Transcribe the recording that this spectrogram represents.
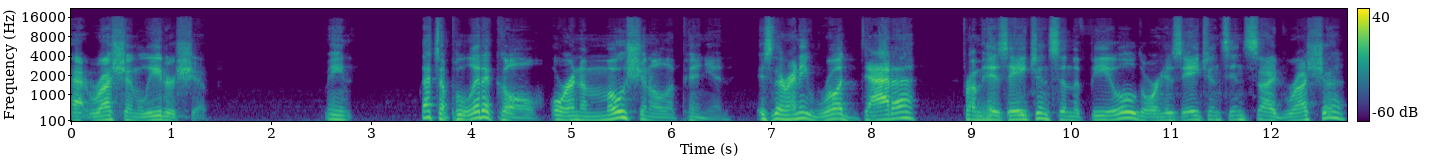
at Russian leadership. I mean, that's a political or an emotional opinion. Is there any raw data from his agents in the field or his agents inside Russia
